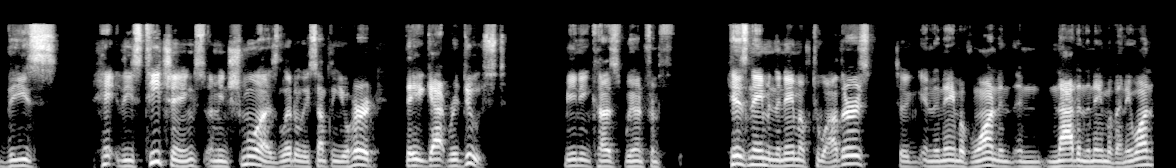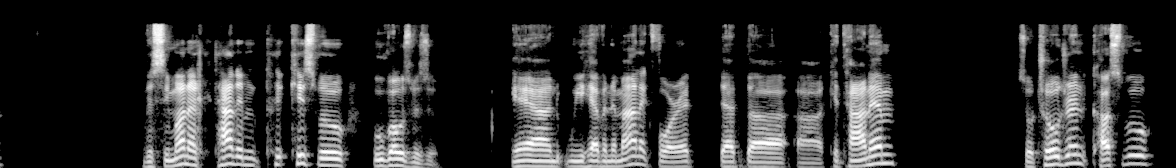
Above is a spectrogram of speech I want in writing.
these these teachings, I mean, Shmua is literally something you heard, they got reduced meaning because we went from his name in the name of two others to in the name of one and, and not in the name of anyone. Kisvu uvos And we have a mnemonic for it that the uh, ketanim, so children, kasvu,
